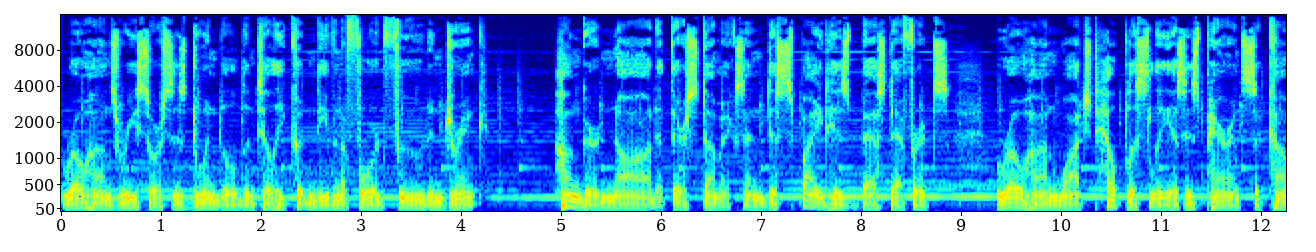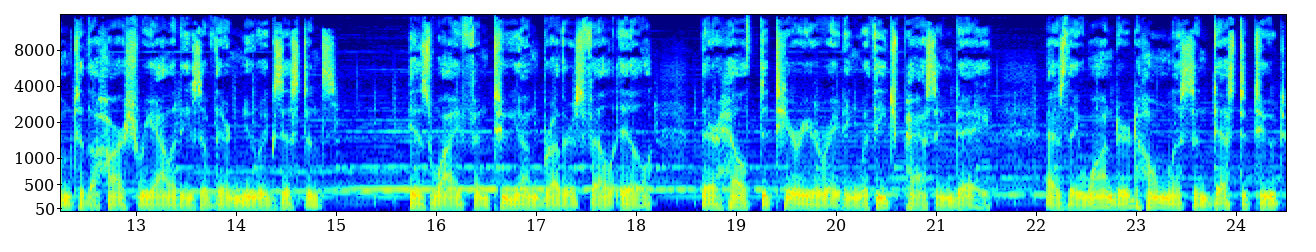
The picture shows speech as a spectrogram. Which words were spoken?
Rohan's resources dwindled until he couldn't even afford food and drink. Hunger gnawed at their stomachs, and despite his best efforts, Rohan watched helplessly as his parents succumbed to the harsh realities of their new existence. His wife and two young brothers fell ill, their health deteriorating with each passing day. As they wandered, homeless and destitute,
